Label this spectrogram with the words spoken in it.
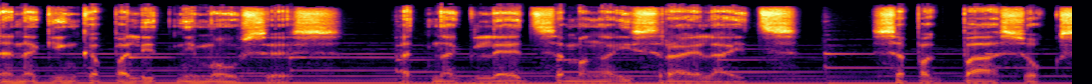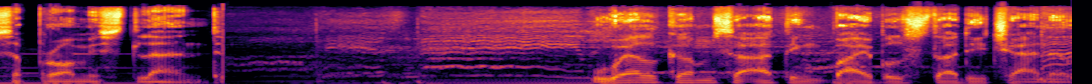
na naging kapalit ni Moses at nagled sa mga Israelites sa pagpasok sa Promised Land. Welcome sa ating Bible Study Channel.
